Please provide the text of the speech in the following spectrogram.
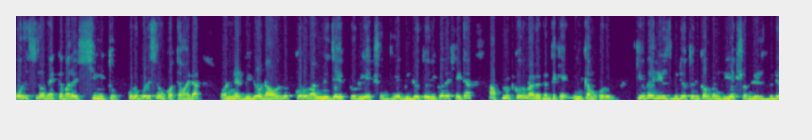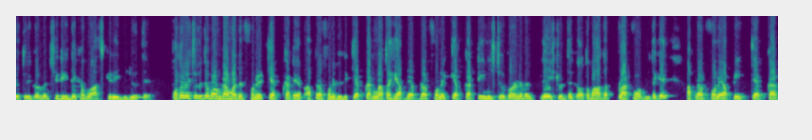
পরিশ্রম একেবারে সীমিত, কোনো পরিশ্রম করতে হয় না। অন্যের ভিডিও ডাউনলোড করুন আর নিজে একটু রিয়েকশন দিয়ে ভিডিও তৈরি করে সেটা আপলোড করুন আর ওখান থেকে ইনকাম করুন। কীভাবে রিলস ভিডিও তৈরি করবেন রিয়েকশন রিলস ভিডিও তৈরি করবেন সেটাই দেখাবো আজকের এই ভিডিওতে প্রথমে চলে যাব আমরা আমাদের ফোনের ক্যাপকাটে আপনার ফোনে যদি ক্যাপকাট না থাকে, আপনি আপনার ফোনে ক্যাপকাটটি ইনস্টল করে নেবেন প্লে স্টোর থেকে অথবা আদার প্ল্যাটফর্ম থেকে। আপনার ফোনে আপনি ক্যাপকাট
